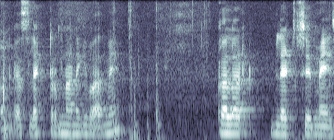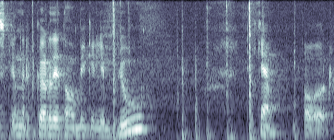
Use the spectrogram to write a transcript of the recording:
वन का सिलेक्टर बनाने के बाद में कलर लेट से मैं इसके अंदर कर देता हूँ अभी के लिए ब्लू ठीक है? और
